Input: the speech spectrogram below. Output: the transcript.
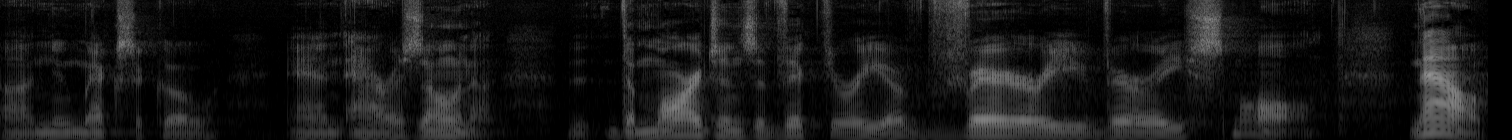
uh, New Mexico, and Arizona. The margins of victory are very, very small. Now,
